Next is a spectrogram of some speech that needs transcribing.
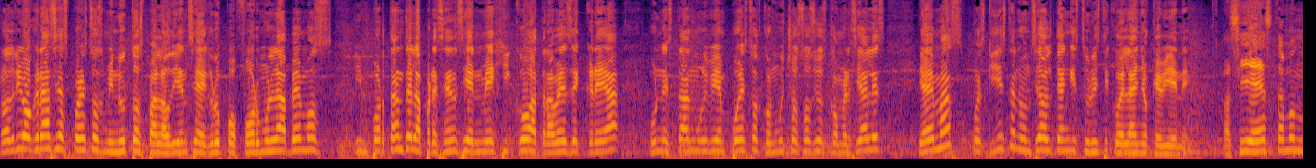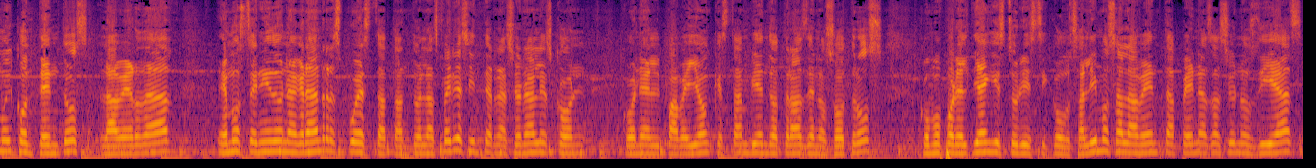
Rodrigo, gracias por estos minutos para la audiencia de Grupo Fórmula. Vemos importante la presencia en México a través de CREA, un stand muy bien puesto con muchos socios comerciales y además, pues que ya está anunciado el tianguis turístico del año que viene. Así es, estamos muy contentos. La verdad, hemos tenido una gran respuesta tanto en las ferias internacionales con, con el pabellón que están viendo atrás de nosotros, como por el tianguis turístico. Salimos a la venta apenas hace unos días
